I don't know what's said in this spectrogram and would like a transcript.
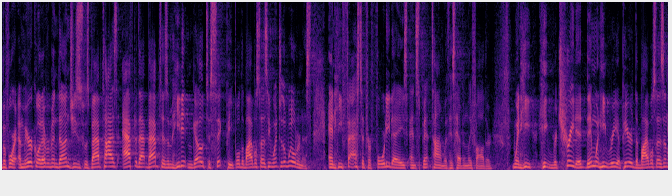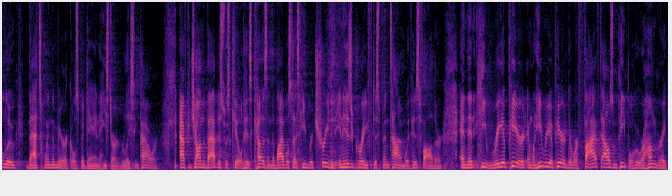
before a miracle had ever been done, Jesus was baptized. After that baptism, he didn't go to sick people. The Bible says he went to the wilderness and he fasted for 40 days and spent time with his heavenly Father. When he, he retreated, then when he reappeared, the Bible says in Luke, that's when the miracles began he started releasing power. After John the Baptist was killed, his cousin, the Bible says he retreated in his grief to spend time with his father. And then he reappeared. And when he reappeared, there were 5,000 people who were hungry.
